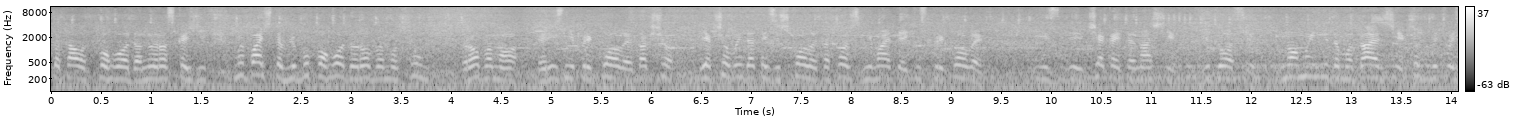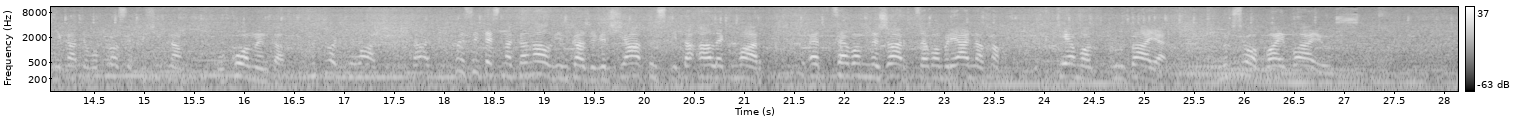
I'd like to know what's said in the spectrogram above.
така от погода? Ну розкажіть. Ми бачите, в будь-яку погоду робимо шум, робимо різні приколи. Так що, якщо ви йдете зі школи, також знімайте якісь приколи і чекайте наші відоси. Ну а ми їдемо далі. Якщо будуть виникати вопроси, пишіть нам у коментах. Ну що, чувак, підписуйтесь на канал, він каже вірші авторські та Алек Март. Е, Це вам не жарт, це вам реально ха, тема крутая. Ну все, бай-баю.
